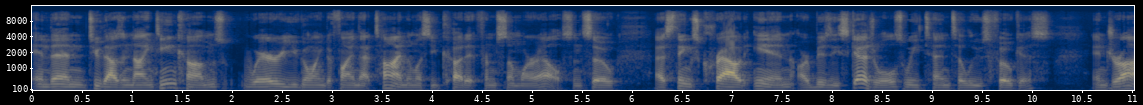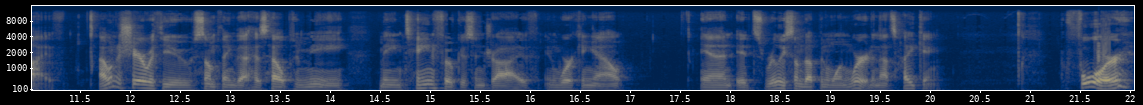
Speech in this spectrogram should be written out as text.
and then 2019 comes, where are you going to find that time unless you cut it from somewhere else? And so, as things crowd in our busy schedules, we tend to lose focus and drive. I want to share with you something that has helped me maintain focus and drive in working out. And it's really summed up in one word, and that's hiking. Before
